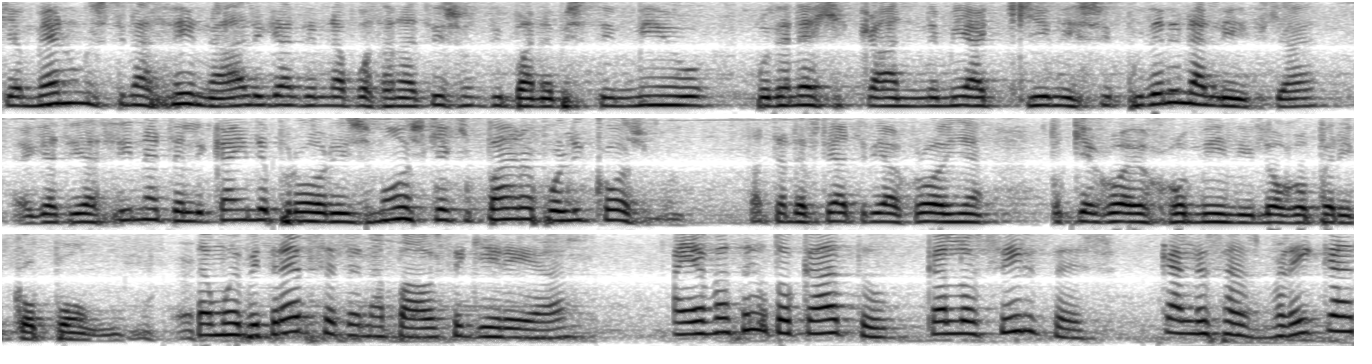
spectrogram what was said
και μένουν στην Αθήνα, άλλοι για να την αποθανατήσουν την Πανεπιστημίου που δεν έχει κάνει μια κίνηση που δεν είναι αλήθεια, ε, γιατί η Αθήνα τελικά είναι προορισμός και έχει πάρα πολύ κόσμο. Τα τελευταία τρία χρόνια που και εγώ έχω μείνει λόγω περικοπών. Θα μου επιτρέψετε να πάω στην κυρία; Εύα κάτω. Καλώς ήρθες. Καλώς σας βρήκα.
